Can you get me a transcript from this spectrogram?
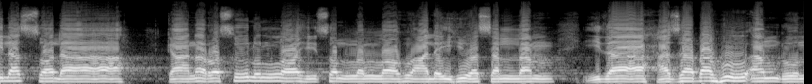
ইলা সলাহ। কানা রাসূলুল্লাহ সাল্লাল্লাহু আলাইহি ওয়াসাল্লাম ইদা হাজাবাহু আমরুন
